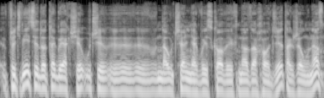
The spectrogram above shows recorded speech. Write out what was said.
w przeciwieństwie do tego, jak się uczy na uczelniach wojskowych na Zachodzie, także u nas,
